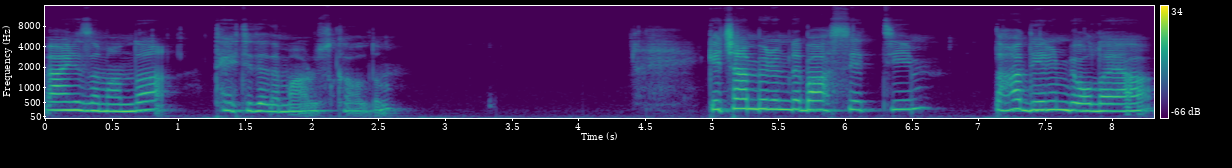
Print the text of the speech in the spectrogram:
ve aynı zamanda tehdide de maruz kaldım. Geçen bölümde bahsettiğim daha derin bir olaya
